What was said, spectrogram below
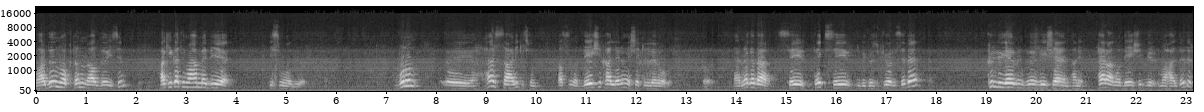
vardığı noktanın aldığı isim Hakikati Muhammediye ismi oluyor. Bunun e, her salik için aslında değişik halleri ve şekilleri olur. Doğru. Her ne kadar seyir, tek seyir gibi gözüküyor ise de küllü yevmin ve hani her an o değişik bir mahaldedir.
